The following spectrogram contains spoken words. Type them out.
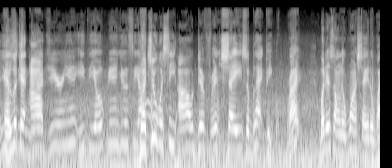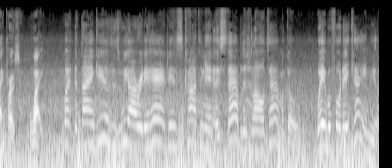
You'll and look at all Nigerian, Ethiopian. You'll see all. but you would see all different shades of black people, right? But it's only one shade of white person, white. But the thing is, is we already had this continent established a long time ago, way before they came here.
